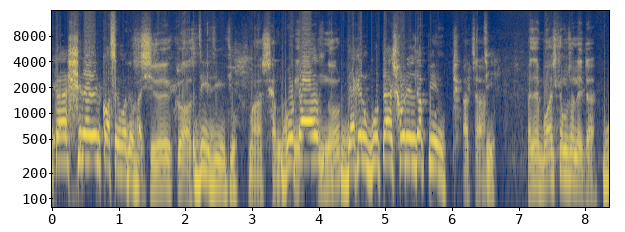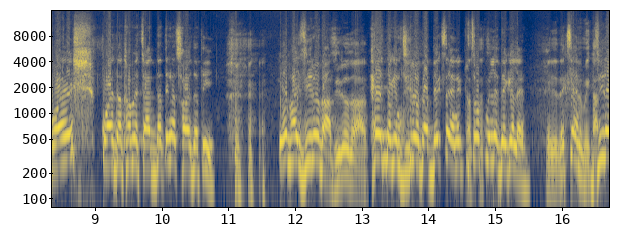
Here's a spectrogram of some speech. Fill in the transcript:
এটা সিরাইয়ের কসের মধ্যে ভাই। শিরোই ক্রস জি জি জি। মার্শাল্লাহ গোটা দেখেন গোটা শরীরটা প্রিন্ট আচ্ছা। জি। আচ্ছা বয়স কেমন চলে এটা? বয়স কয় দাঁত হবে? চার দাঁতি না ছয় দাঁতি এ ভাই জিরো দাঁত। জিরো দাঁত? হ্যাঁ দেখেন জিরো দাঁত দেখছেন? একটু আচ্ছা, চোখ আচ্ছা। মিলে দেখেলেন দেখছেন? জিরো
